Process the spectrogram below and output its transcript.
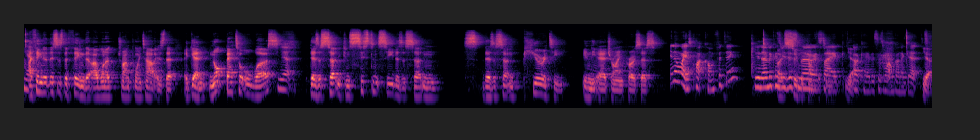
Yeah. I think that this is the thing that I want to try and point out is that again, not better or worse. Yeah. There's a certain consistency. There's a certain there's a certain purity in Mm. the air drying process. In a way, it's quite comforting, you know, because Oh, you just know it's like, Yeah. okay, this is what I'm gonna get. Yeah.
